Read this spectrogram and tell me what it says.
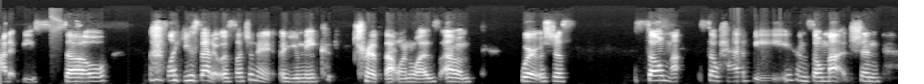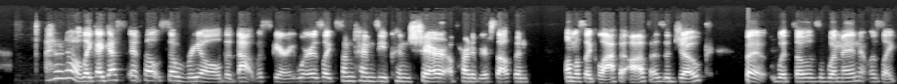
had it be so like you said, it was such an, a unique trip that one was, um, where it was just so much, so heavy and so much. And I don't know, like, I guess it felt so real that that was scary. Whereas, like, sometimes you can share a part of yourself and almost like laugh it off as a joke. But with those women, it was like,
